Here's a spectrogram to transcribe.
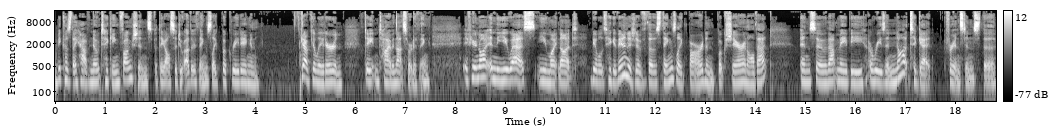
because they have note taking functions, but they also do other things like book reading and calculator and date and time and that sort of thing. If you're not in the US, you might not be able to take advantage of those things like Bard and Bookshare and all that. And so that may be a reason not to get, for instance, the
